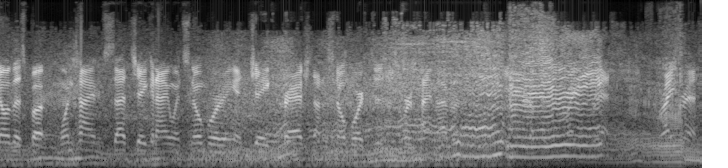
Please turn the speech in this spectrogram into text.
Know this, but one time Seth, Jake, and I went snowboarding and Jake crashed on a snowboard. This is his first time ever. Right wrist. Right wrist.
